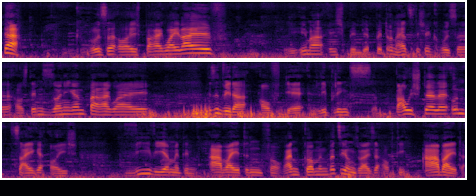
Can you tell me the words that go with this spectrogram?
Ja, grüße euch Paraguay Live. Wie immer, ich bin dir bitte und herzliche Grüße aus dem sonnigen Paraguay. Wir sind wieder auf der Lieblingsbaustelle und zeige euch, wie wir mit den Arbeiten vorankommen, beziehungsweise auch die Arbeiter.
